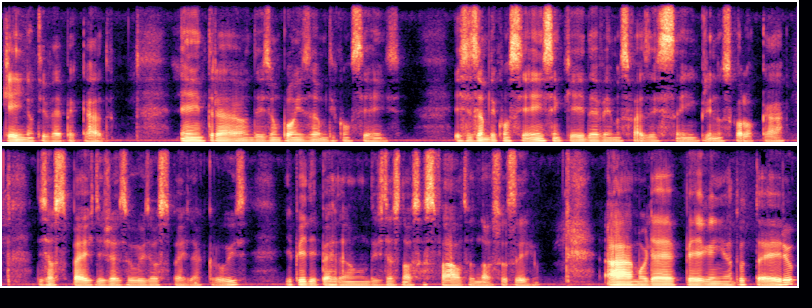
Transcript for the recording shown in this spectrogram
Quem não tiver pecado. entra, diz, um bom exame de consciência. Esse exame de consciência em que devemos fazer sempre, nos colocar diz, aos pés de Jesus, aos pés da cruz, e pedir perdão diz, das nossas faltas, dos nossos erros. A mulher pega em adultério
